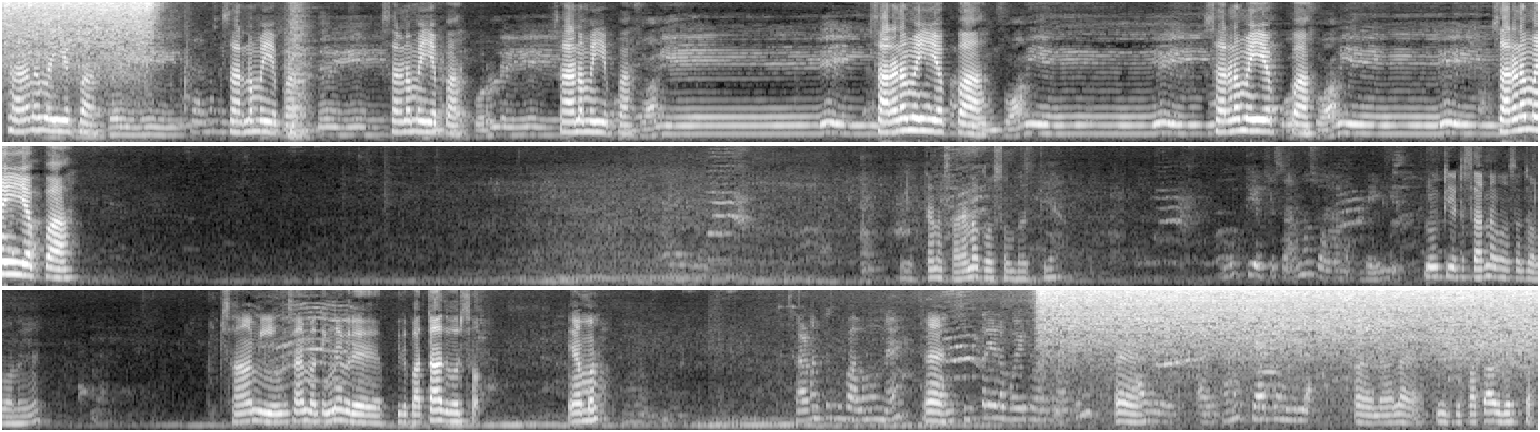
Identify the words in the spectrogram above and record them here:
சரணமையப்பா சரணமையப்பா. சரணமையப்பா. சரணமையப்பா. சரணமையப்பா. சரணமையப்பா. சரணமையப்பா. எத்தனை சரண கோஷம் பார்த்தியா நூத்தி எட்டு சரணம் சொல்லணும் டெய்லி. நூற்றி எட்டு சரண கோஷம் சொல்லணுங்க சாமி எங்கள் சாமி பார்த்தீங்கன்னா இவர் இது பத்தாவது வருஷம். ஏம்மா? கணக்குக்கு பதினொன்னு. ஆ. சித்திரையில போயிட்டு வரலாச்சு அது அது கணக்கு கேட்கறது இல்ல அதனால இது பத்தாவது வருஷம்.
